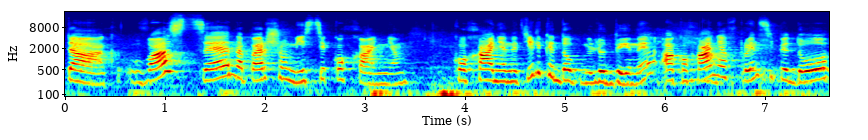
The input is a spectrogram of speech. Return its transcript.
Так, у вас це на першому місці кохання. Кохання не тільки до людини, а кохання, в принципі, до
